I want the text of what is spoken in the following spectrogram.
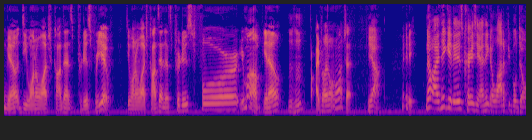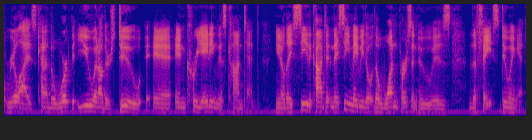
You know, do you want to watch content that's produced for you? Do you want to watch content that's produced for your mom? You know, mm-hmm. I probably don't want to watch that. Yeah. Maybe. No, I think it is crazy. I think a lot of people don't realize kind of the work that you and others do in, in creating this content. You know, they see the content and they see maybe the, the one person who is the face doing it,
